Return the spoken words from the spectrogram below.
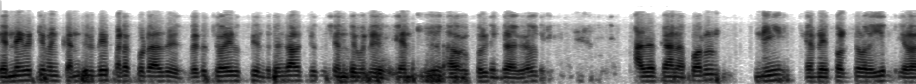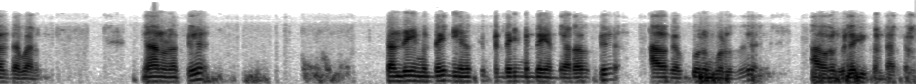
என்னை விட்டு என் கண்களிலே படக்கூடாது. வெகு தொலைவுக்கு நெடுங்காலத்திற்கு சென்றுவிடு என்று அவர்கள் கூறுகின்றார்கள். அதற்கான பொருள் நீ என்னை பொறுத்தவரையில் இழந்தவன். நான் உனக்கு தந்தையும் இல்லை நீ எனக்கு பிள்ளையும் இல்லை என்ற அளவுக்கு அவர்கள் கூறும் பொழுது அவர்கள் விலகி கொண்டார்கள்.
